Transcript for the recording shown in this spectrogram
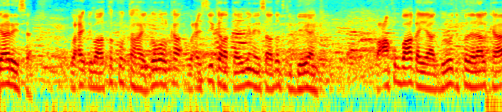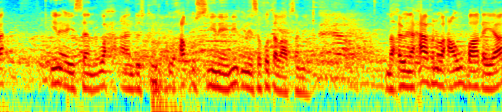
gaaraysa waxay dhibaato ku tahay gobolka waxay sii kala qaybinaysaa dadka deegaanka waxaan ku baaqayaa dowladda federaalka in aysan wax aan dastuurku xaq u siinaynin inaysan ku tallaabsanin madaxweyne xaafna waxaan ugu baaqayaa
